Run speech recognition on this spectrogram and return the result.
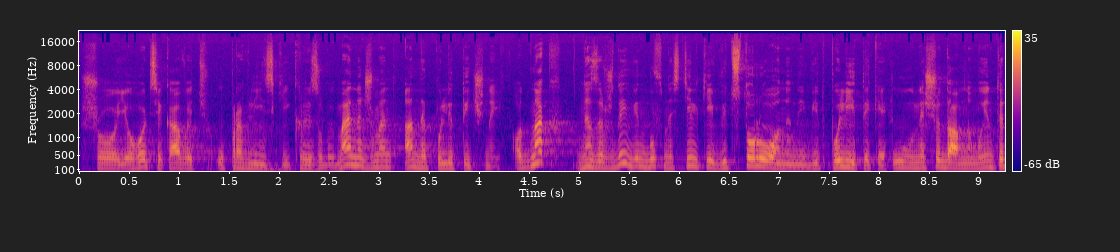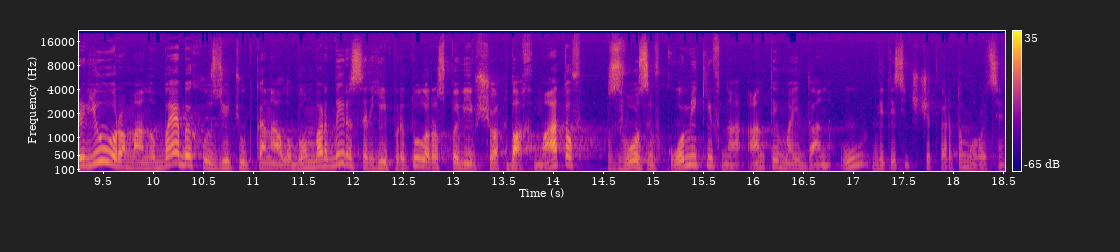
що його цікавить управлінський кризовий менеджмент, а не політичний. Однак не завжди він був настільки відсторонений від політики. У нещодавному інтерв'ю Роману Бебеху з youtube каналу Бомбардир Сергій Притула розповів, що Бахматов звозив коміків на антимайдан у 2004 році.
